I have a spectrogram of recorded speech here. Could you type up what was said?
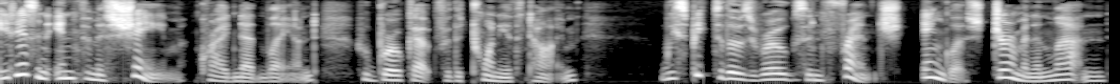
It is an infamous shame, cried Ned Land, who broke out for the twentieth time. We speak to those rogues in French, English, German, and Latin,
